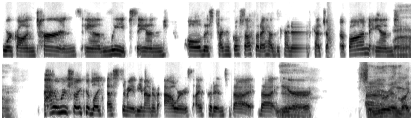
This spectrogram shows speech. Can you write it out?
work on turns and leaps and all this technical stuff that i had to kind of catch up on and wow. I wish I could like estimate the amount of hours I put into that that Yeah. year. So you were in Um, like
